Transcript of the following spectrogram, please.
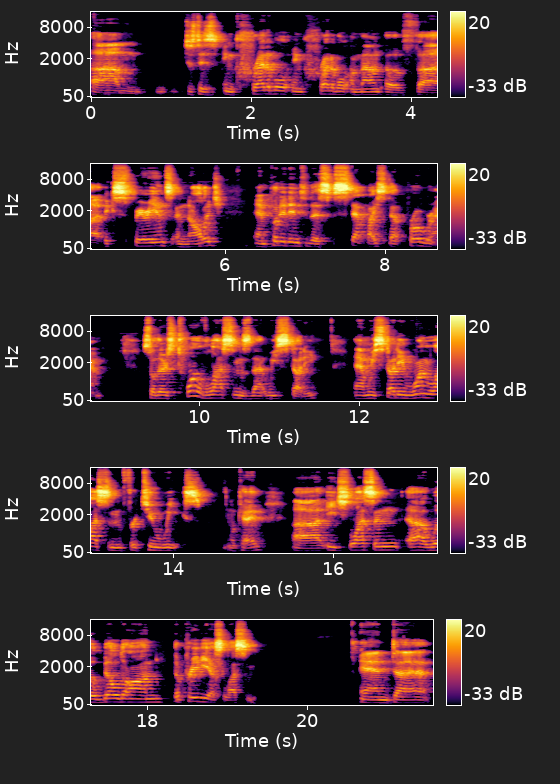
um, just his incredible incredible amount of uh, experience and knowledge and put it into this step-by-step program. So there's 12 lessons that we study and we study one lesson for two weeks okay? Uh, each lesson uh, will build on the previous lesson. And uh,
